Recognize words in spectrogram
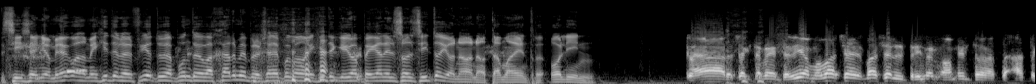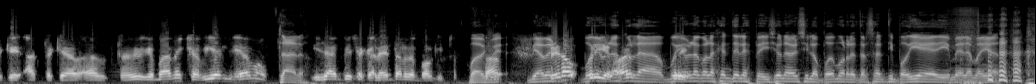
Sí, señor. Mirá, cuando me dijiste lo del frío, estuve a punto de bajarme, pero ya después cuando me dijiste que iba a pegar el solcito, digo, no, no, estamos adentro. Olin. Claro, exactamente. digamos, va a ser va a ser el primer momento hasta, hasta que hasta que hasta que amanezca bien, digamos, Claro. y ya empiece a calentar de poquito. Bueno, ¿no? voy, a ver, Pero voy, a hablar con ¿eh? la, voy a hablar con la gente de la expedición a ver si lo podemos retrasar tipo 10 y media de la mañana.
